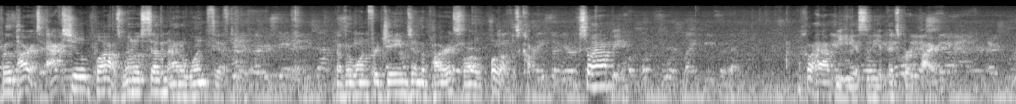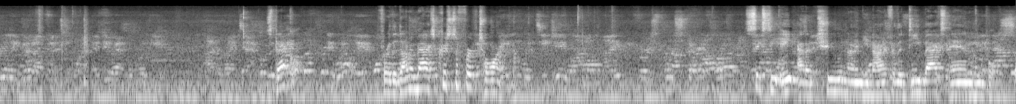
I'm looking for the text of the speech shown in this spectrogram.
For the Pirates, Axiel Plaz, 107 out of 150. Another one for James and the Pirates. Oh, hold on this card. I'm so happy. Look how happy he is to be a Pittsburgh Pirate. Speckle. For the Diamondbacks, Cristofer Torin. 68 out of 299 for the D-backs and the Bulls.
